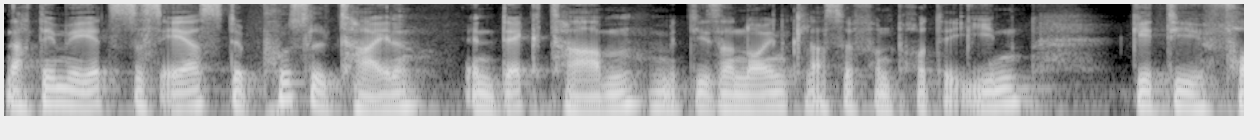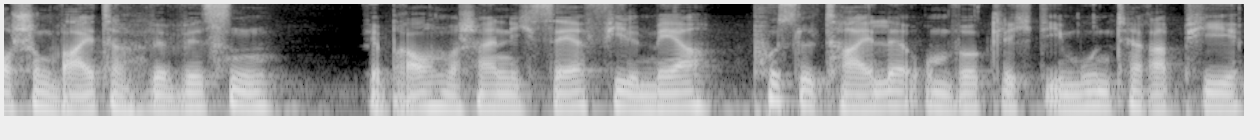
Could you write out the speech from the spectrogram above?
Nachdem wir jetzt das erste Puzzleteil entdeckt haben mit dieser neuen Klasse von Proteinen, geht die Forschung weiter. Wir wissen, wir brauchen wahrscheinlich sehr viel mehr Puzzleteile, um wirklich die Immuntherapie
